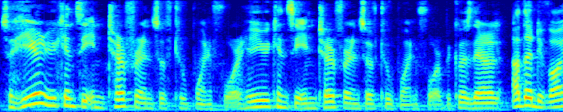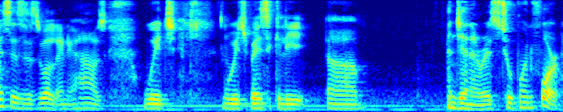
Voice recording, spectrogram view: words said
so here you can see interference of 2.4 here you can see interference of 2.4 because there are other devices as well in your house which which basically uh, generates 2.4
